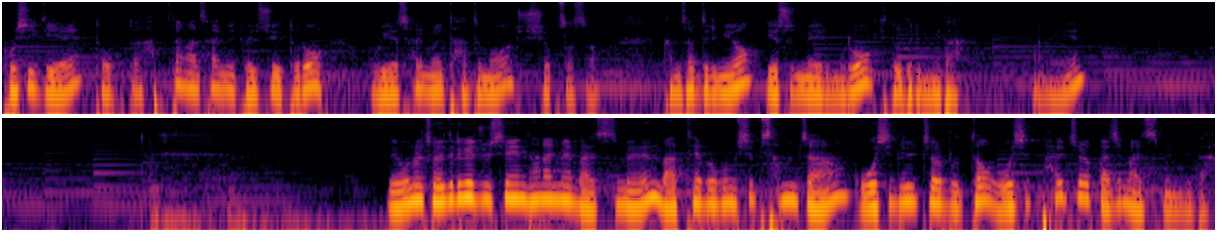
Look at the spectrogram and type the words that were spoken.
보시기에 더욱더 합당한 삶이 될 수 있도록 우리의 삶을 다듬어 주시옵소서. 감사드리며 예수님의 이름으로 기도드립니다. 아멘. 네, 오늘 저희들에게 주신 하나님의 말씀은 마태복음 13장 51절부터 58절까지 말씀입니다.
